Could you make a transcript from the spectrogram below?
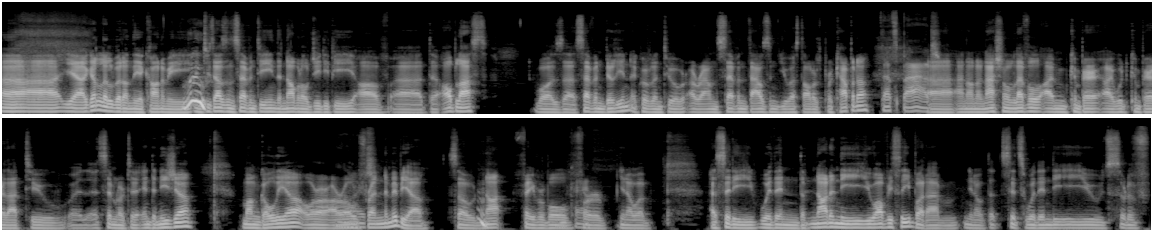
Uh, yeah, I got a little bit on the economy. Woo. In 2017, the nominal GDP of uh, the oblast was uh, 7 billion equivalent to around 7000 US dollars per capita that's bad uh, and on a national level I'm compare I would compare that to uh, similar to Indonesia Mongolia or our right. old friend Namibia so hmm. not favorable okay. for you know a a city within the not in the EU obviously but um you know that sits within the EU's sort of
